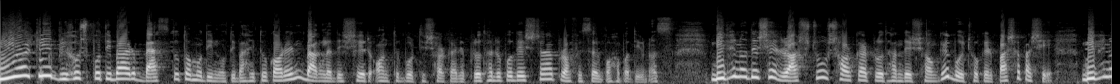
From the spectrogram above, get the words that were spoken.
নিউ ইয়র্কে বৃহস্পতিবার ব্যস্ততম দিন অতিবাহিত করেন বাংলাদেশের অন্তর্বর্তী সরকারের প্রধান উপদেষ্টা প্রফেসর মোহাম্মদ ইউনুস। বিভিন্ন দেশের রাষ্ট্র ও সরকার প্রধানদের সঙ্গে বৈঠকের পাশাপাশি বিভিন্ন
